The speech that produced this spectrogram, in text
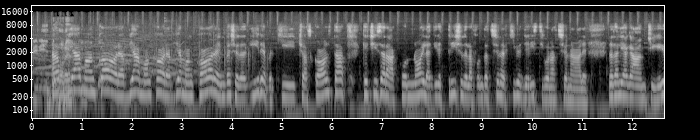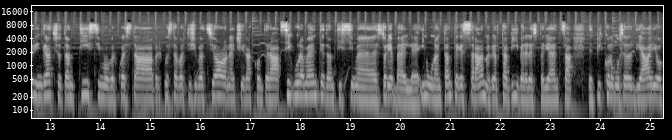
finito. abbiamo è finito. ancora, abbiamo ancora, abbiamo ancora invece da dire per chi ci ascolta che ci sarà con noi la direttrice della Fondazione Archivio Diaristico Nazionale, Natalia Ganci, che io ringrazio tantissimo per questa, per questa partecipazione, ci racconterà sicuramente tantissime storie belle, in una, in tante che saranno, in realtà vivere l'esperienza del piccolo museo del diario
